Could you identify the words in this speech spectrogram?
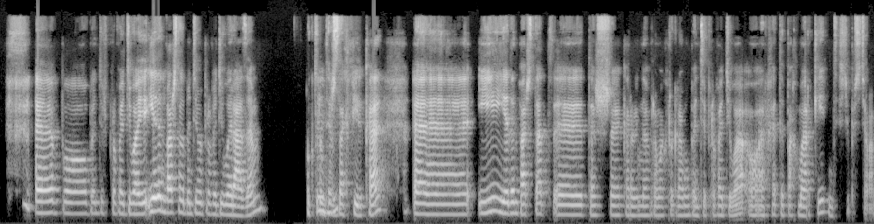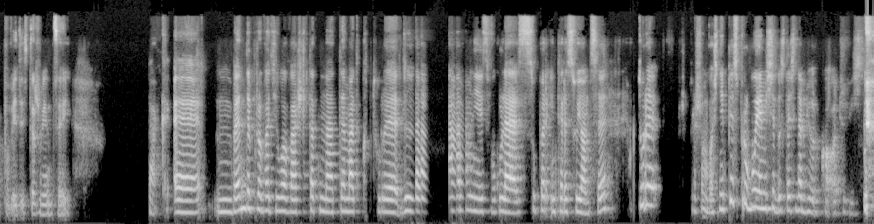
e, bo będziesz prowadziła, jeden warsztat będziemy prowadziły razem, o którym też mhm. za chwilkę. E, I jeden warsztat e, też Karolina w ramach programu będzie prowadziła o archetypach marki, więc jeśli byś chciała powiedzieć też więcej. Tak, e, będę prowadziła warsztat na temat, który dla mnie jest w ogóle super interesujący, który, przepraszam, właśnie pies próbuje mi się dostać na biurko, oczywiście.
